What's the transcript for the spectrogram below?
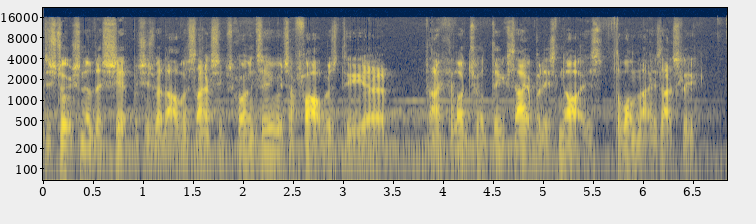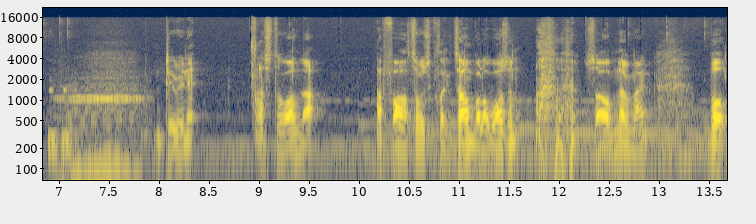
destruction of the ship, which is where other science ship's going to, which I thought was the uh, archaeological dig site, but it's not. It's the one that is actually doing it. That's the one that I thought I was clicked on, but I wasn't. so never mind. But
